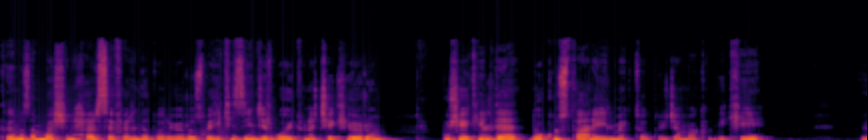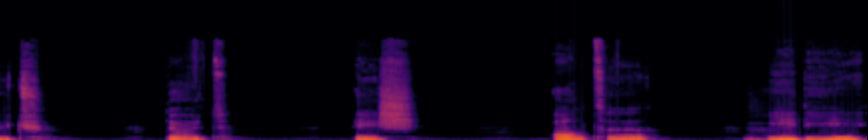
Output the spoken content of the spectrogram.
tığımızın başını her seferinde doluyoruz ve iki zincir boyutuna çekiyorum. Bu şekilde 9 tane ilmek toplayacağım. Bakın 2 3 4 5 6 7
